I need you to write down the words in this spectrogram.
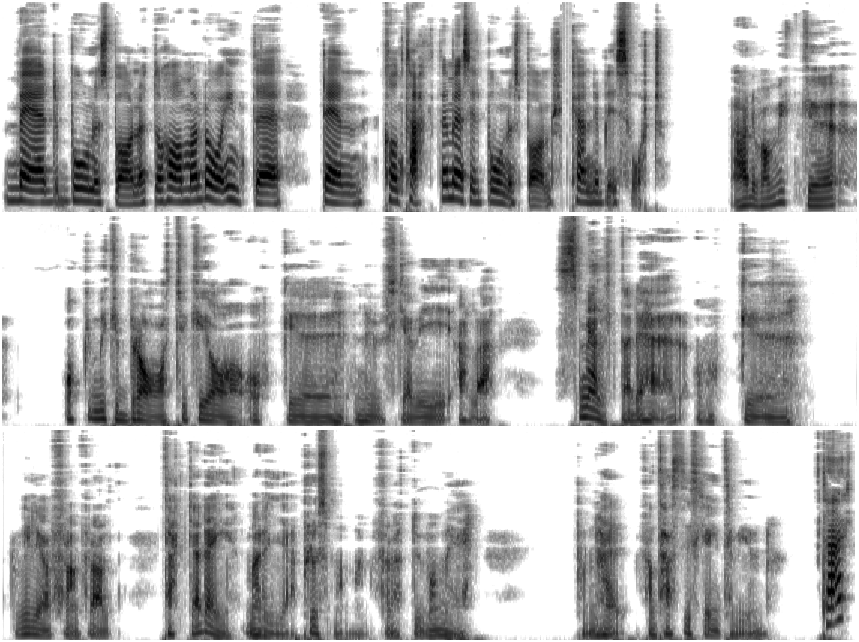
med bonusbarnet och har man då inte den kontakten med sitt bonusbarn så kan det bli svårt. Ja, det var mycket och mycket bra tycker jag och eh, nu ska vi alla smälta det här och eh, då vill jag framförallt tacka dig Maria Plusmamman för att du var med på den här fantastiska intervjun. Tack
